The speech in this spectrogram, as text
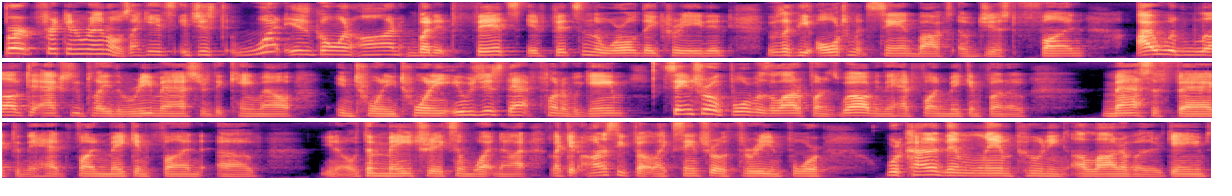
Burt freaking Reynolds. Like it's it's just what is going on, but it fits. It fits in the world they created. It was like the ultimate sandbox of just fun. I would love to actually play the remaster that came out in 2020. It was just that fun of a game. Saints Row 4 was a lot of fun as well. I mean, they had fun making fun of Mass Effect and they had fun making fun of you know, The Matrix and whatnot. Like it honestly felt like Saints Row 3 and 4 were kind of them lampooning a lot of other games,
